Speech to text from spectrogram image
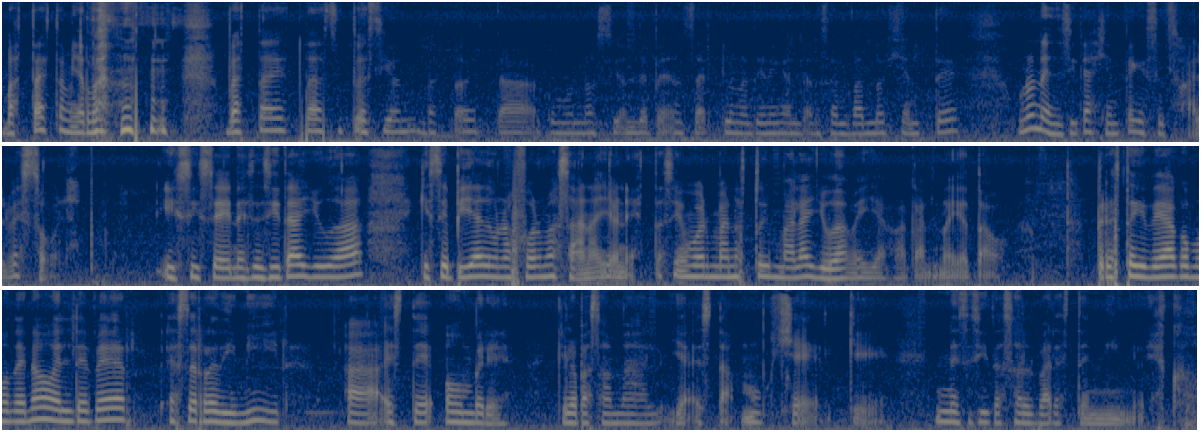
basta esta mierda, basta esta situación, basta esta como noción de pensar que uno tiene que andar salvando gente, uno necesita gente que se salve sola. Y si se necesita ayuda, que se pida de una forma sana y honesta. Si mi hermano estoy mal, ayúdame ya, acá no hay atado. Pero esta idea como de no, el deber es redimir a este hombre que lo pasa mal y a esta mujer que necesita salvar a este niño. Y es como,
